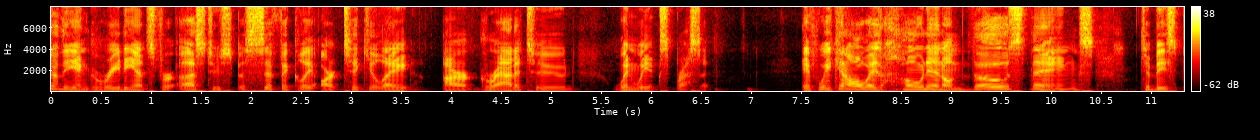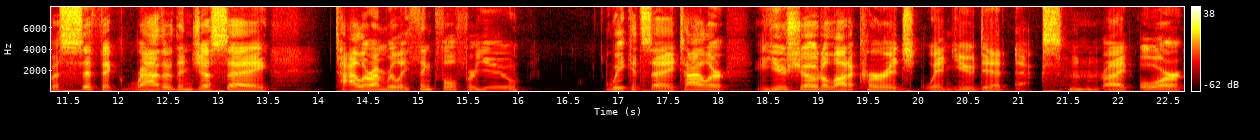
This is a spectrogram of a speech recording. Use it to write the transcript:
are the ingredients for us to specifically articulate our gratitude when we express it. If we can always hone in on those things to be specific rather than just say, Tyler, I'm really thankful for you, we could say, Tyler, you showed a lot of courage when you did X, mm-hmm. right? Or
